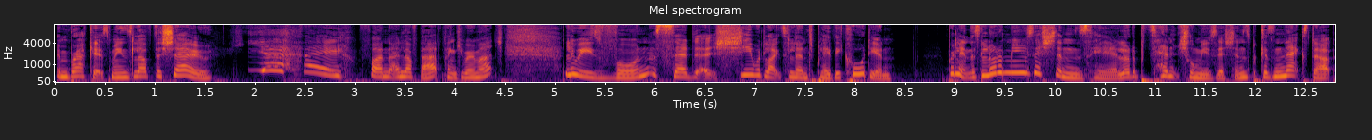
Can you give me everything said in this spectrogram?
in brackets means love the show. Yay! Fun. I love that. Thank you very much. Louise Vaughan said uh, she would like to learn to play the accordion. Brilliant. There's a lot of musicians here, a lot of potential musicians, because next up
